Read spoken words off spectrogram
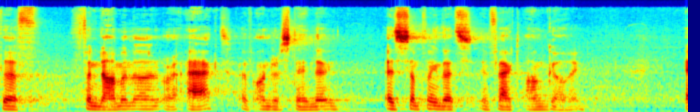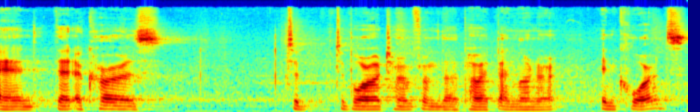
the f- phenomenon or act of understanding as something that's in fact ongoing and that occurs, to, to borrow a term from the poet Ben Lerner, in chords,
